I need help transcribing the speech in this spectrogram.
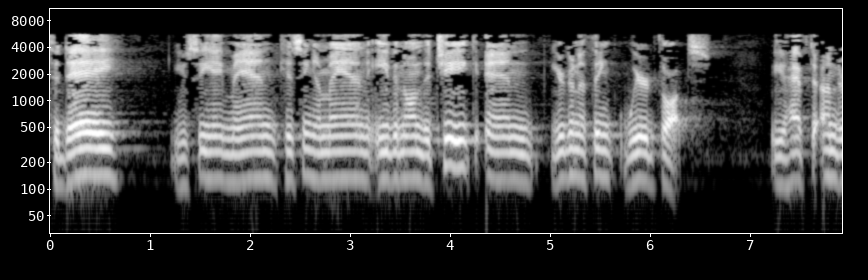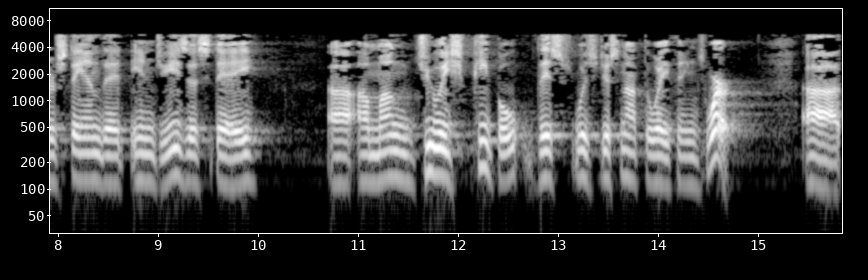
Today, you see a man kissing a man even on the cheek, and you're going to think weird thoughts. You have to understand that in Jesus' day, uh, among Jewish people, this was just not the way things were. Uh,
